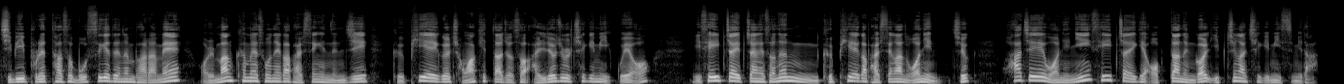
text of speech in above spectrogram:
집이 불에 타서 못 쓰게 되는 바람에 얼만큼의 손해가 발생했는지 그 피해액을 정확히 따져서 알려줄 책임이 있고요. 이 세입자 입장에서는 그 피해가 발생한 원인, 즉 화재의 원인이 세입자에게 없다는 걸 입증할 책임이 있습니다.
